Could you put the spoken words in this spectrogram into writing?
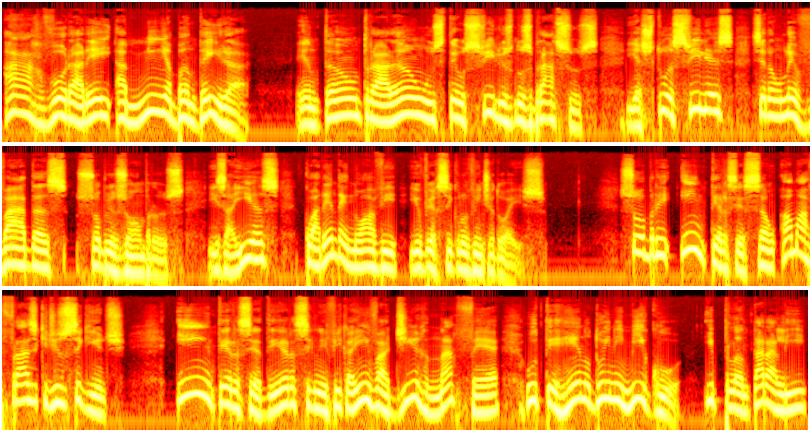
arvorarei a minha bandeira. Então trarão os teus filhos nos braços, e as tuas filhas serão levadas sobre os ombros. Isaías 49 e o versículo 22 sobre intercessão, há uma frase que diz o seguinte: interceder significa invadir na fé o terreno do inimigo e plantar ali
